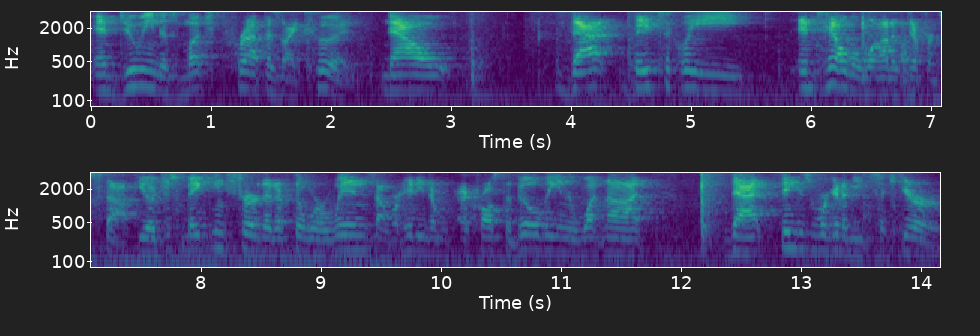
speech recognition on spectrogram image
and doing as much prep as I could. Now, that basically entailed a lot of different stuff. You know, just making sure that if there were winds that were hitting across the building and whatnot, that things were going to be secure.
